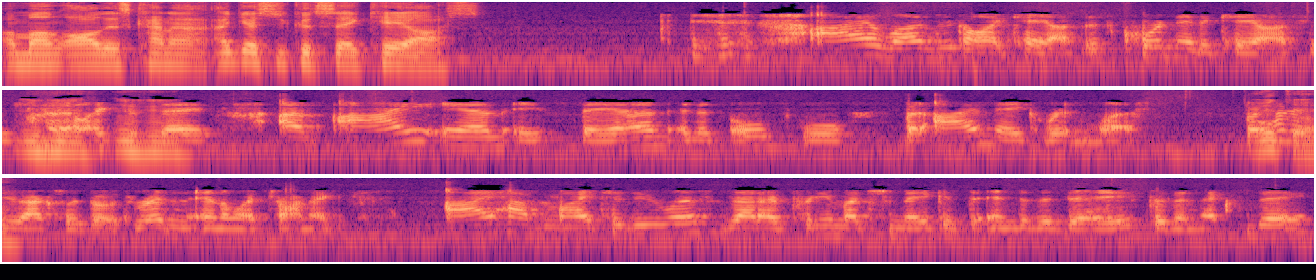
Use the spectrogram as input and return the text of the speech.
among all this kind of, I guess you could say, chaos? I love to call it chaos. It's coordinated chaos, is what mm-hmm, I like to mm-hmm. say. Um, I am a fan, and it's old school, but I make written lists. So I do actually both written and electronic. I have my to do list that I pretty much make at the end of the day for the next day.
